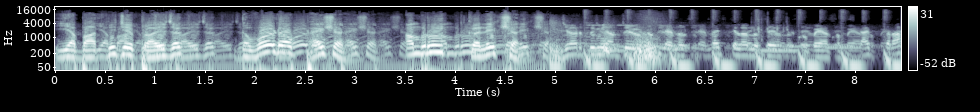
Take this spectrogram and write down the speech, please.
या बातमीचे प्रायोजक the word of fashion Amrut collection जर तुम्ही आमचे युट्यूब चॅनल सबस्क्राईब केला नसेल तर कृपया सबस्क्राईब करा.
